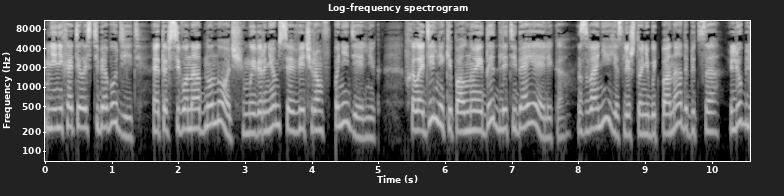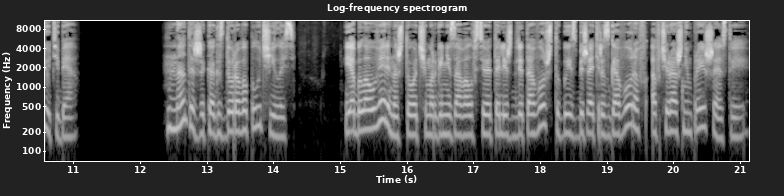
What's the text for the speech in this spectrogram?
Мне не хотелось тебя будить. Это всего на одну ночь. Мы вернемся вечером в понедельник. В холодильнике полно еды для тебя и Элика. Звони, если что-нибудь понадобится. Люблю тебя. Надо же, как здорово получилось. Я была уверена, что отчим организовал все это лишь для того, чтобы избежать разговоров о вчерашнем происшествии.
